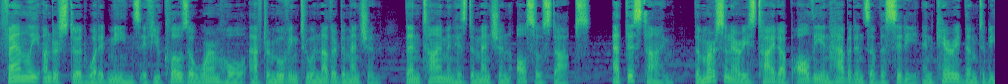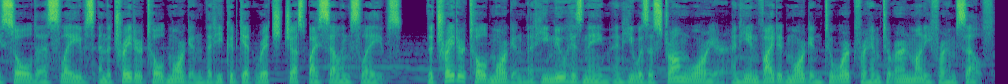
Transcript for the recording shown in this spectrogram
Fan Li understood what it means if you close a wormhole after moving to another dimension, then time in his dimension also stops. At this time, the mercenaries tied up all the inhabitants of the city and carried them to be sold as slaves and the trader told Morgan that he could get rich just by selling slaves. The trader told Morgan that he knew his name and he was a strong warrior and he invited Morgan to work for him to earn money for himself.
